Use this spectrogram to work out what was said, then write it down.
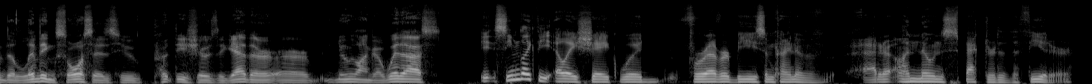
the living sources who put these shows together are no longer with us. It seemed like the LA Shake would forever be some kind of don't unknown specter to the theater.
